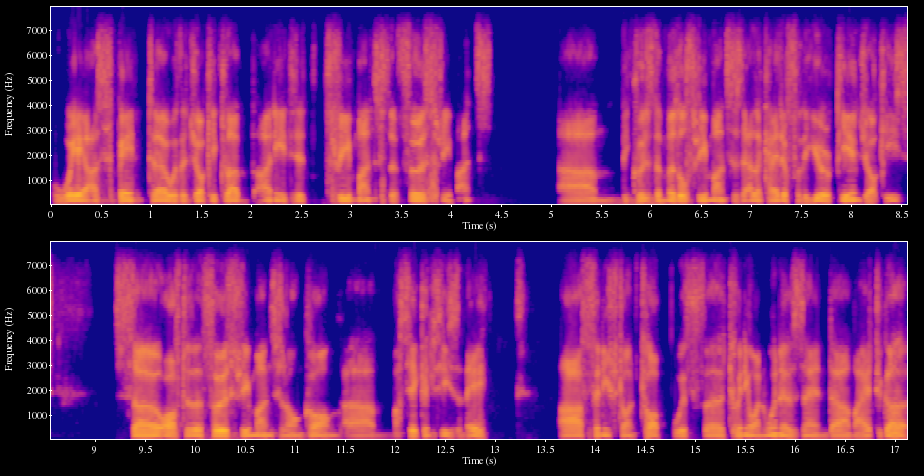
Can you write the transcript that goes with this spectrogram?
where I spent uh, with the jockey club. I needed three months, the first three months, um, because the middle three months is allocated for the European jockeys. So after the first three months in Hong Kong, um, my second season there, I finished on top with uh, 21 winners, and um, I had to go.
